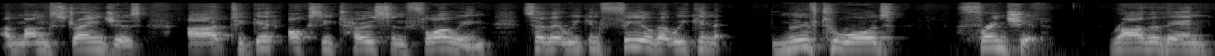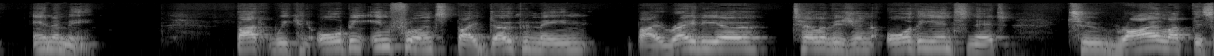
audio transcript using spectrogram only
among strangers are to get oxytocin flowing so that we can feel that we can move towards friendship rather than enemy. But we can all be influenced by dopamine, by radio, television, or the internet to rile up this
